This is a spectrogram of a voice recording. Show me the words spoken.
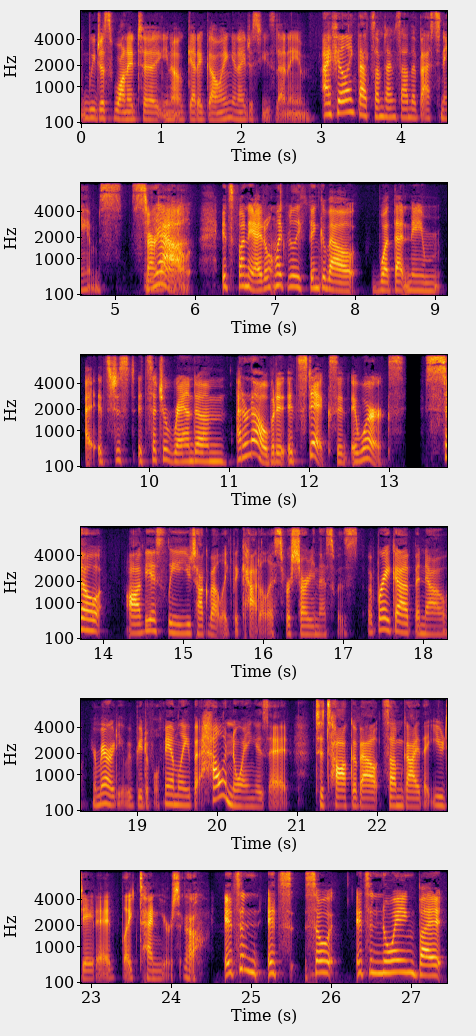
we just wanted to, you know, get it going and I just used that name. I feel like that's sometimes how the best names start out. yeah. out. It's funny. I don't like really think about what that name it's just it's such a random I don't know, but it, it sticks. It, it works. So obviously you talk about like the catalyst for starting this was a breakup and now you're married, you have a beautiful family. But how annoying is it to talk about some guy that you dated like 10 years ago? It's an it's so it's annoying, but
